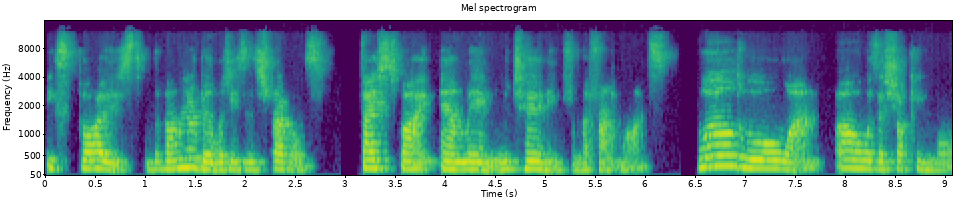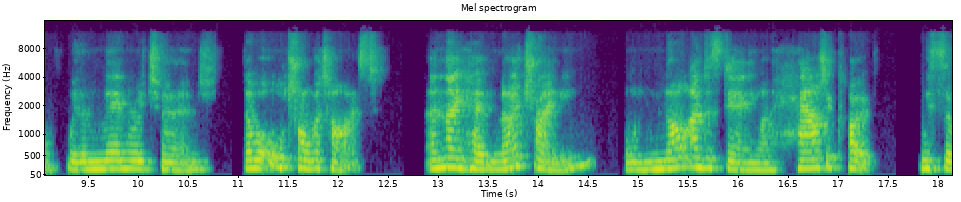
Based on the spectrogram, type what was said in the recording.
exposed the vulnerabilities and struggles faced by our men returning from the front lines. World War One, oh, was a shocking war where the men returned. They were all traumatized and they had no training or no understanding on how to cope with the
